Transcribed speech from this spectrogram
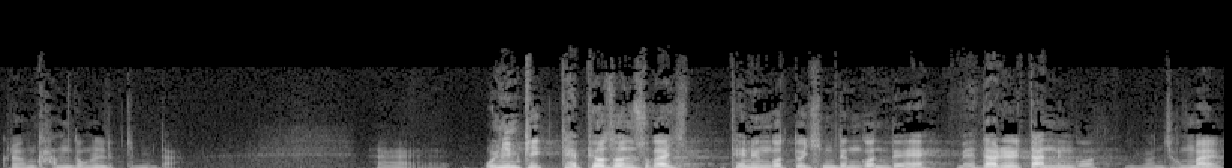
그런 감동을 느낍니다. 예, 올림픽 대표 선수가 되는 것도 힘든 건데 메달을 따는 것 이건 정말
